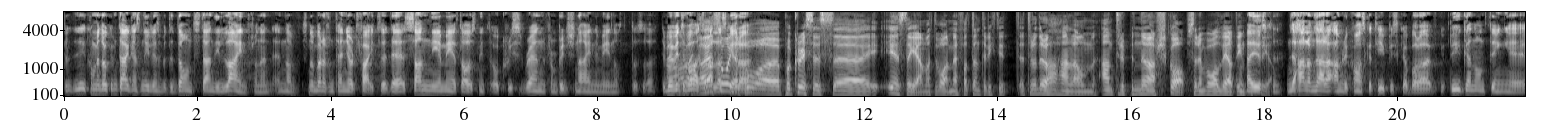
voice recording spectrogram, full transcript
det kom en dokumentär ganska nyligen som heter Don't Stand In Line från en, en av snubbarna från Ten Yard Fight. Så det är Sunny är med i ett avsnitt och Chris Wren från Bridge 9 är med i något och sådär. Det behöver inte vara att ja, jag alla såg ska det göra... på, på Chris's eh, Instagram att det var, men jag fattar inte riktigt. Jag trodde det handlade om entreprenörskap, så den valde jag att inte Ja, se. just det. Det handlar om det här amerikanska typiska, bara bygga någonting, eh, eh,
